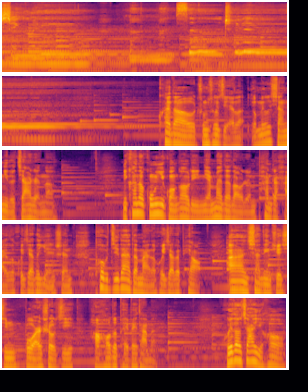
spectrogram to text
心里慢慢死去快到中秋节了，有没有想你的家人呢？你看到公益广告里年迈的老人盼着孩子回家的眼神，迫不及待地买了回家的票，暗暗下定决心不玩手机，好好的陪陪他们。回到家以后，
